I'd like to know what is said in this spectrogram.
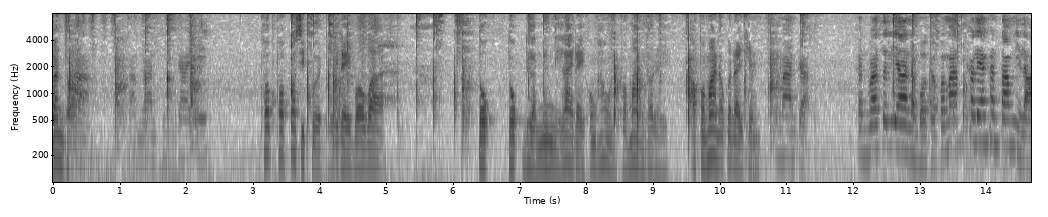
วันเถาะค่ะตามร้านปิ้งไก่เพราะเพราะเพราะสิเปิดเผยได้บ่ว่า ตกตกเดือนหนึงนี่รายได้ของเฮานี่ประมาณเท่าไหร่เอาประมาณเอาก็ได้แค่นประมาณก็คันว่าเสลียน่ะบอกก็ประมาณค่าแรงขั้นต่ำนี่ล่ะ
